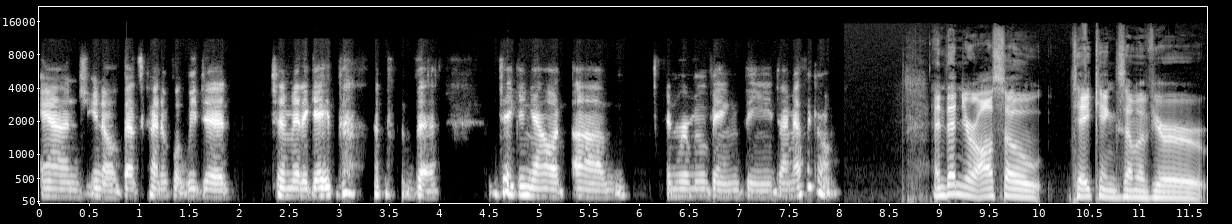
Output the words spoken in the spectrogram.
And you know, that's kind of what we did to mitigate the, the taking out um, and removing the dimethicone. And then you're also taking some of your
